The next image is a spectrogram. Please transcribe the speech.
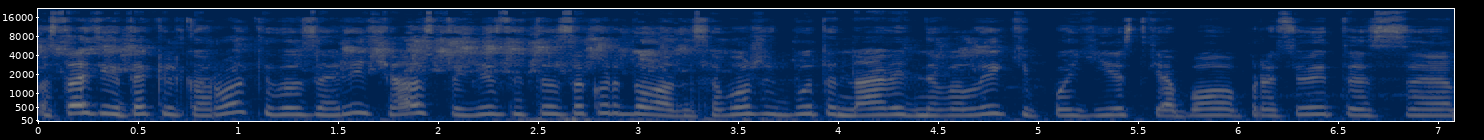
останні декілька років ви взагалі часто їздите за кордон. Це можуть бути навіть невеликі поїздки, або працюєте з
